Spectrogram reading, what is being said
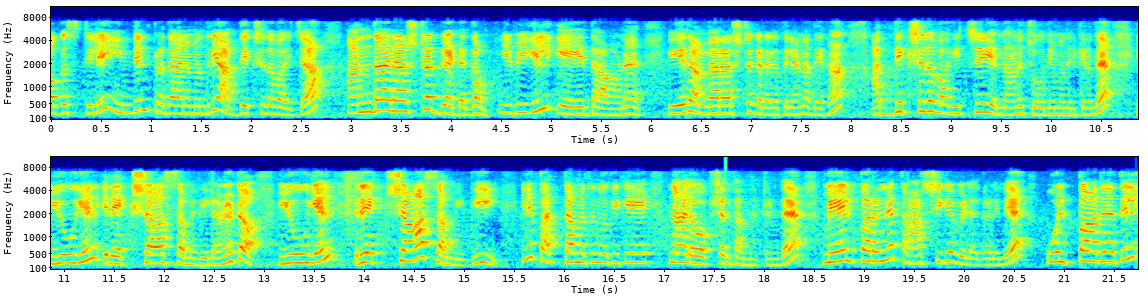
ഓഗസ്റ്റിൽ ഇന്ത്യൻ പ്രധാനമന്ത്രി അധ്യക്ഷത വഹിച്ച അന്താരാഷ്ട്ര ഘടകം ഇവയിൽ ഏതാണ്? ഏത് അന്താരാഷ്ട്ര ഘടകത്തിലാണ് അദ്ദേഹം അധ്യക്ഷത വഹിച്ച് എന്നാണ് ചോദ്യം വന്നിരിക്കുന്നത്. യു എൻ രക്ഷാ സമിതിയിലാണ് കേട്ടോ. യു എൻ രക്ഷാ സമിതി. ഇനി പത്താമത്തെ നോക്കിക്കേ. നാല് ഓപ്ഷൻ തന്നിട്ടുണ്ട്. മേൽപ്പറഞ്ഞ കാർഷിക വിളകളിൽ ഉൽപാദനത്തിൽ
